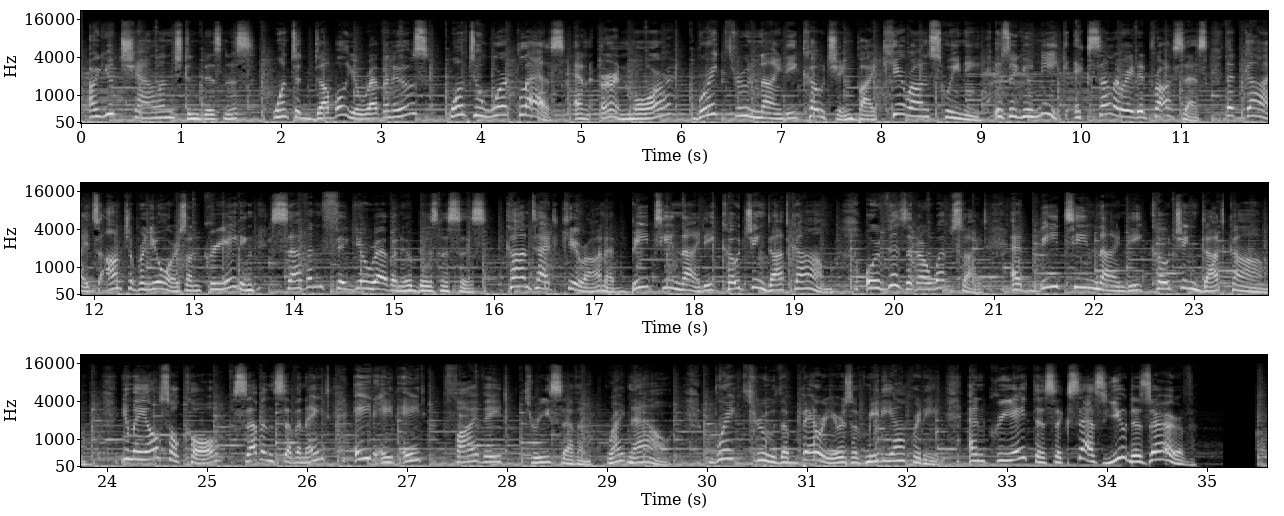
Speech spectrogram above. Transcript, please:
Are you challenged in business? Want to double your revenues? Want to work less and earn more? Breakthrough 90 Coaching by Kieron Sweeney is a unique, accelerated process that guides entrepreneurs on creating seven figure revenue businesses. Contact Kieron at bt90coaching.com or visit our website at bt90coaching.com. You may also call 778 888 5837 right now. Break through the barriers of mediocrity and create the success you deserve.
